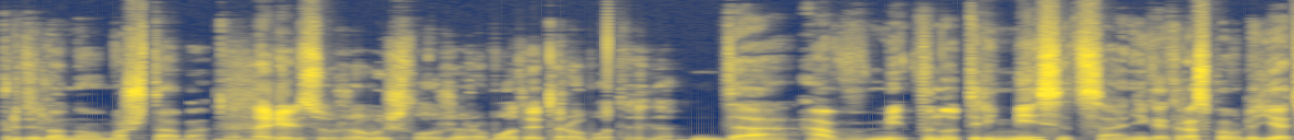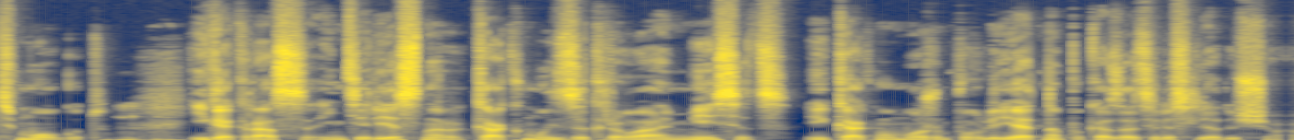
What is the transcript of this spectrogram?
определенного масштаба. На рельсы уже вышло, уже работает и работает, да. Да, а в, внутри месяца они как раз повлиять могут. Угу. И как раз интересно, как мы закрываем месяц и как мы можем повлиять на показатели следующего.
